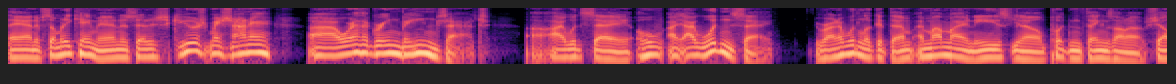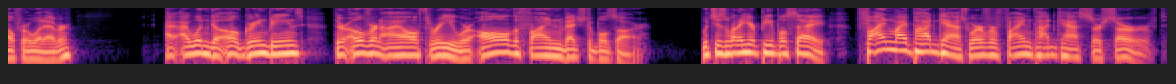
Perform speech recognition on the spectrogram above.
And if somebody came in and said, Excuse me, Sonny, uh, where are the green beans at? Uh, I would say, Oh, I, I wouldn't say, right? I wouldn't look at them. I'm on my knees, you know, putting things on a shelf or whatever. I, I wouldn't go, Oh, green beans, they're over in aisle three where all the fine vegetables are, which is what I hear people say. Find my podcast wherever fine podcasts are served.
